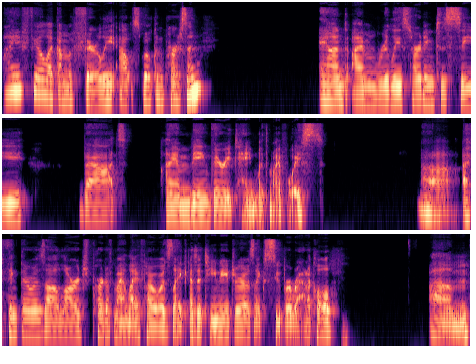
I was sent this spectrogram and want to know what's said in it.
I feel like I'm a fairly outspoken person, and I'm really starting to see that I am being very tame with my voice. Uh, I think there was a large part of my life I was like, as a teenager, I was like super radical, um,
